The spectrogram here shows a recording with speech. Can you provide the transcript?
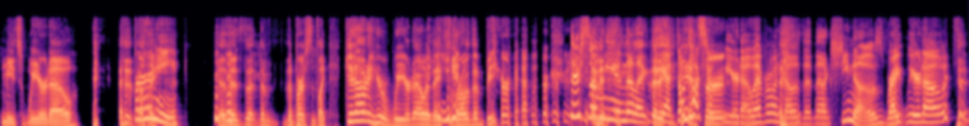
meets weirdo. Like- bernie. And the, the, the, the person's like get out of here weirdo and they Yeah. throw the beer at her. They're so And mean. They're like yeah don't talk hits to her- weirdo. Everyone knows it. And they're like she knows right weirdo? Like,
